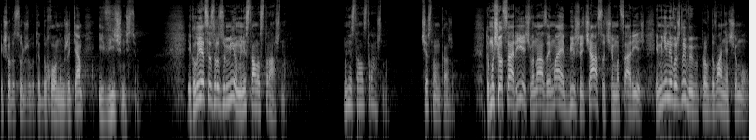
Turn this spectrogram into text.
якщо розсуджувати духовним життям і вічністю. І коли я це зрозумів, мені стало страшно. Мені стало страшно. Чесно вам кажу. Тому що оця річ, вона займає більше часу, ніж оця річ. І мені не важливе виправдування чому.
